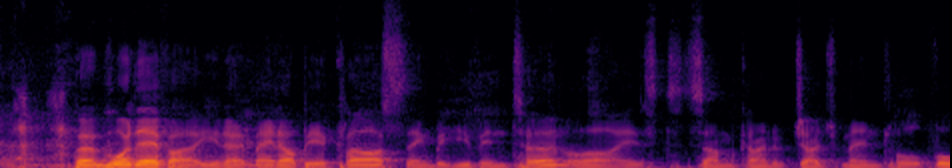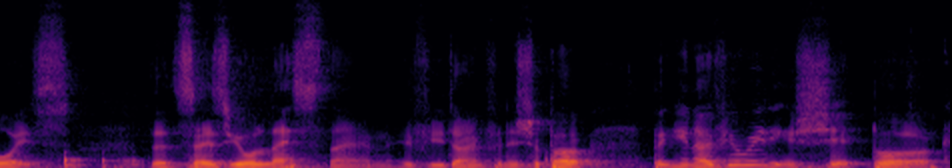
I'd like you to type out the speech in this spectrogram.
but whatever, you know, it may not be a class thing, but you've internalized some kind of judgmental voice that says you're less than if you don't finish a book. But you know, if you're reading a shit book,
